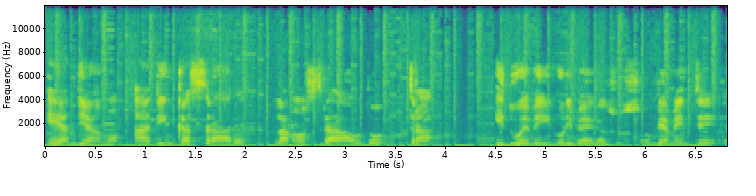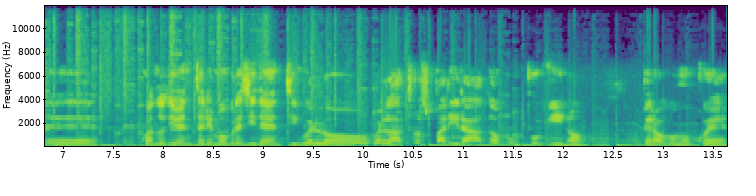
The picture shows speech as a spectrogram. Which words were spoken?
e andiamo ad incastrare la nostra auto tra i due veicoli Pegasus. Ovviamente eh, quando diventeremo presidenti quell'altro sparirà dopo un pochino però comunque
